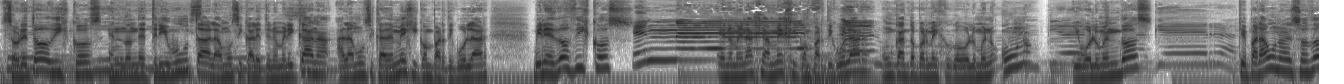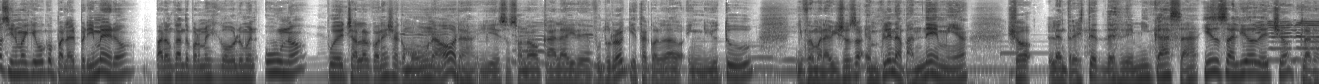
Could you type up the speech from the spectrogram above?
sobre todo discos en donde tributa a la música latinoamericana, a la música de México en particular. Viene dos discos En en homenaje a México en particular, Un Canto por México volumen 1 y volumen 2. Que para uno de esos dos, si no me equivoco, para el primero, para Un Canto por México volumen 1, pude charlar con ella como una hora. Y eso sonó acá al aire de Futurock y está colgado en YouTube. Y fue maravilloso. En plena pandemia, yo la entrevisté desde mi casa. Y eso salió, de hecho, claro,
